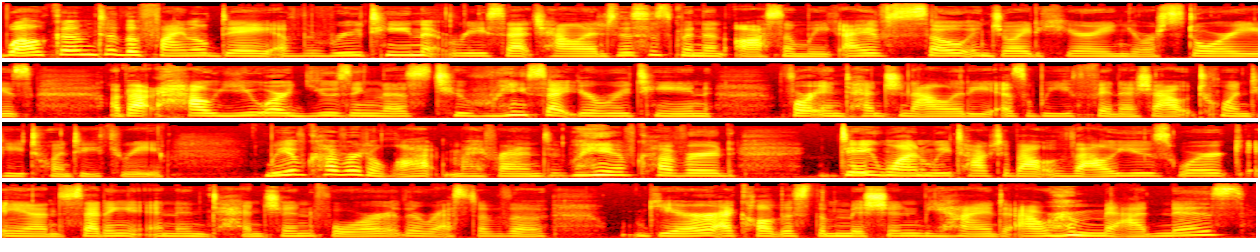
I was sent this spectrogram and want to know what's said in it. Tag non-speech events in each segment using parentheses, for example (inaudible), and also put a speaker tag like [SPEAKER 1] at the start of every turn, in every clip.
[SPEAKER 1] Welcome to the final day of the Routine Reset Challenge. This has been an awesome week. I have so enjoyed hearing your stories about how you are using this to (laughs) reset your routine for intentionality as we finish out 2023. We have covered a lot, my friend. (laughs) We have covered day one, we talked about values work and setting an intention for the rest of the year. I call this the mission behind our (laughs) madness.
